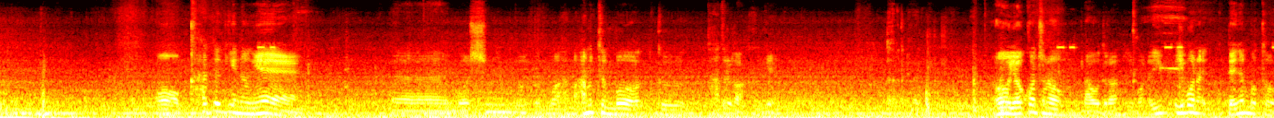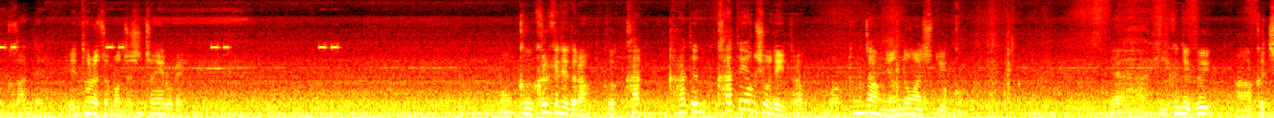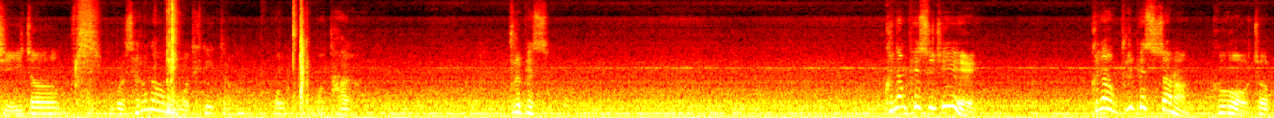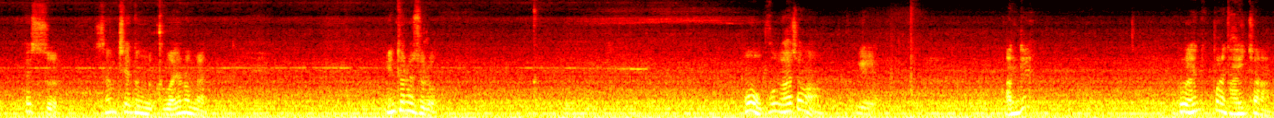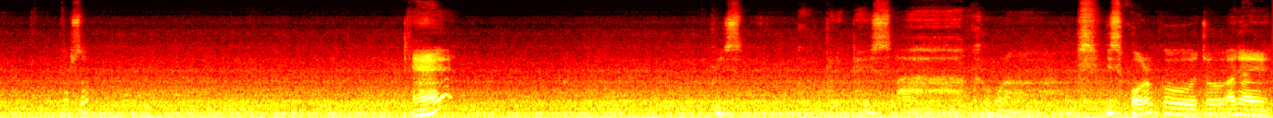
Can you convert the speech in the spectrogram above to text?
어 카드 기능에 에, 뭐 신분 뭐 아무튼 뭐 그 다 들어가 그게 어 여권처럼 나오더라 이번에 이, 이번에 내년부터 그거 한대 인터넷으로 먼저 신청해 놓으래 어그 그렇게 되더라 그 카, 카드 카드 형식으로 돼 있더라 뭐 통장 연동할 수도 있고 야, 이 근데 그, 아, 그치. 이저, 뭐, 새로 나오는 거 어떻게 돼 있더라? 뭐, 뭐, 다, 프리 패스. 그냥 패스지. 그냥 프리 패스잖아. 그거, 저, 패스. 상체 등록 그거 해놓으면. 인터넷으로. 어, 그거 하잖아. 그게. 안 돼? 그거 핸드폰에 다 있잖아. 없어? 에? 페이스 페이스 아 그거구나 있을걸 그저 아니 아니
